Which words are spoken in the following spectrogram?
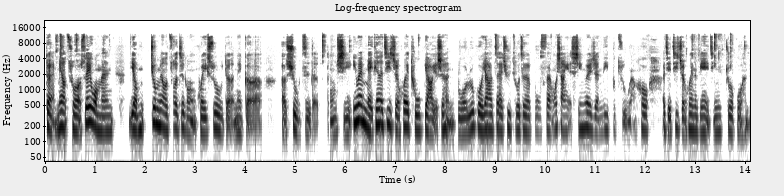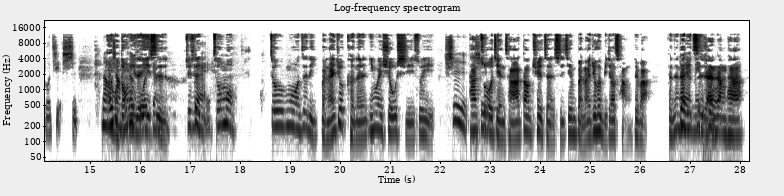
对，没有错，所以我们有就没有做这种回溯的那个呃数字的东西，因为每天的记者会图表也是很多，如果要再去做这个部分，我想也是因为人力不足，然后而且记者会那边已经做过很多解释。那我想、啊、我懂你的意思，就是对周末周末这里本来就可能因为休息，所以是他做检查到确诊时间本来就会比较长，对吧？反正他就自然让他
